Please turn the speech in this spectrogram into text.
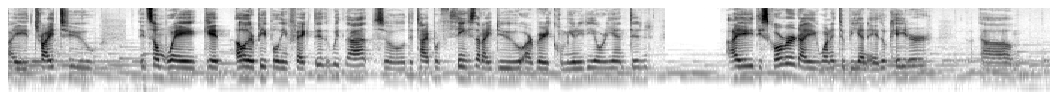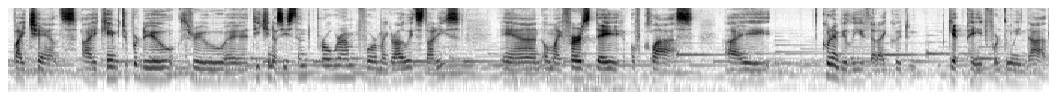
I try to, in some way, get other people infected with that, so the type of things that I do are very community-oriented. I discovered I wanted to be an educator um, by chance. I came to Purdue through a teaching assistant program for my graduate studies and on my first day of class I couldn't believe that I could get paid for doing that.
